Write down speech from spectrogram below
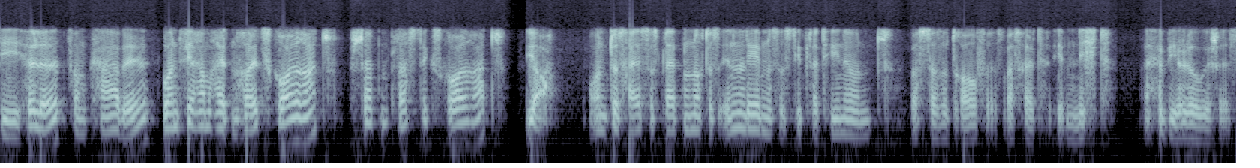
die Hülle vom Kabel. Und wir haben halt ein Holzscrollrad statt ein Plastikscrollrad. Ja. Und das heißt, es bleibt nur noch das Innenleben, das ist die Platine und was da so drauf ist, was halt eben nicht biologisch ist.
